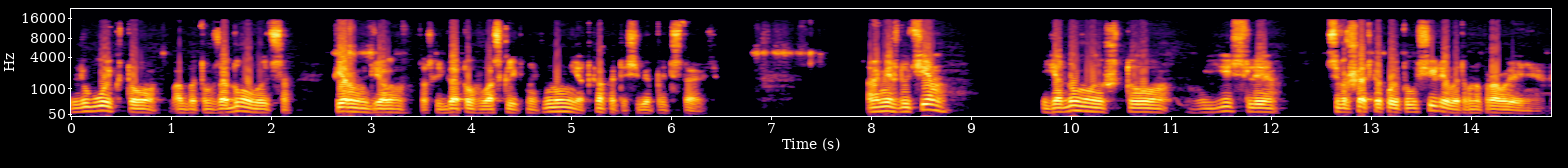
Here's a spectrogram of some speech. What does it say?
любой, кто об этом задумывается, первым делом, так сказать, готов воскликнуть, ну нет, как это себе представить? А между тем, я думаю, что если совершать какое-то усилие в этом направлении,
